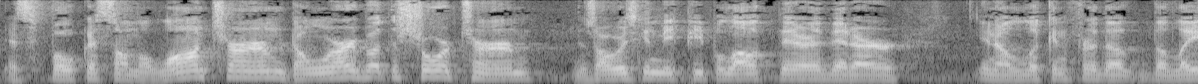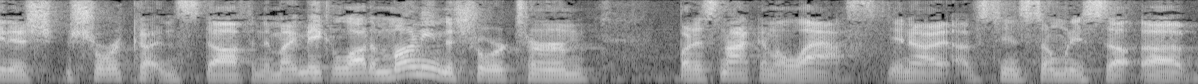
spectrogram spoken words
Is focus on the long term. Don't worry about the short term. There's always going to be people out there that are, you know, looking for the, the latest shortcut and stuff, and they might make a lot of money in the short term, but it's not going to last. You know, I've seen so many uh,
